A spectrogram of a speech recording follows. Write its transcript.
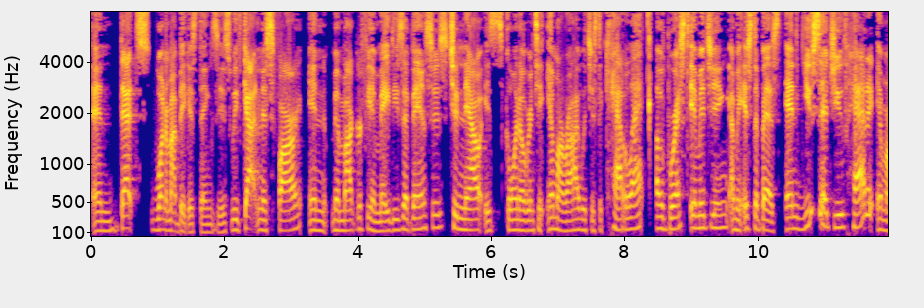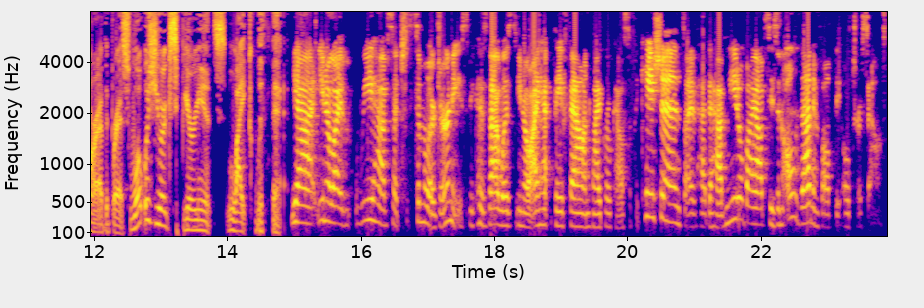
And that's one of my biggest things is we've gotten as far in mammography and made these advances to now it's going over into MRI, which is the Cadillac of breast breast imaging. I mean, it's the best. And you said you've had an MRI of the breast. What was your experience like with that? Yeah, you know, I we have such similar journeys because that was, you know, I had they found microcalcifications. I've had to have needle biopsies, and all of that involved the ultrasounds.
